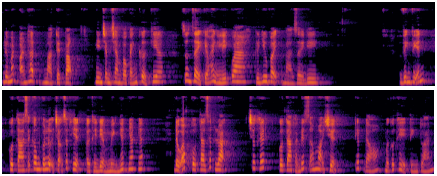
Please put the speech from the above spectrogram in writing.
đôi mắt oán hận mà tuyệt vọng, nhìn chằm chằm vào cánh cửa kia, run rẩy kéo hành lý qua, cứ như vậy mà rời đi. Vĩnh viễn, cô ta sẽ không có lựa chọn xuất hiện ở thời điểm mình nhất nhác nhất. Đầu óc cô ta rất loạn, trước hết cô ta phải biết rõ mọi chuyện, tiếp đó mới có thể tính toán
